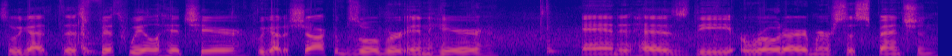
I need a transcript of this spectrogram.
So we got this fifth wheel hitch here, we got a shock absorber in here, and it has the road armor suspension.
